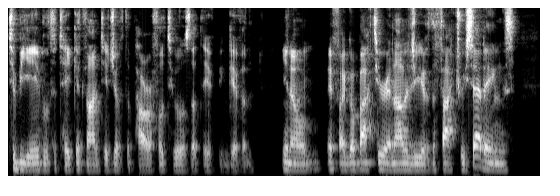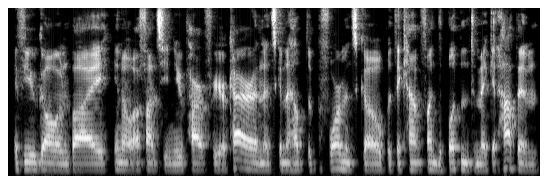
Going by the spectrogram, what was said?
to be able to take advantage of the powerful tools that they've been given. You know, if I go back to your analogy of the factory settings, if you go and buy, you know, a fancy new part for your car and it's going to help the performance go, but they can't find the button to make it happen,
